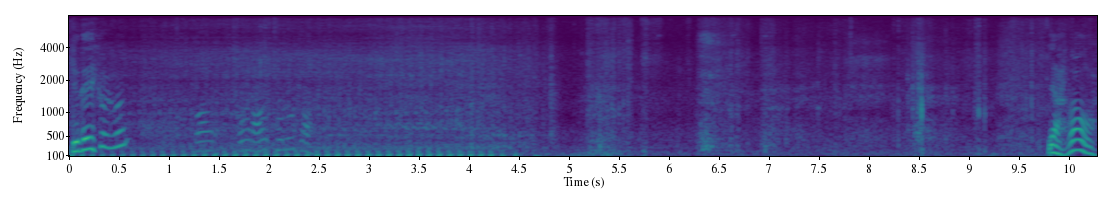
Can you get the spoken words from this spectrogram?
¿Qué te dijo, hermano? Cobra 8 lucas. Ya, vamos.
